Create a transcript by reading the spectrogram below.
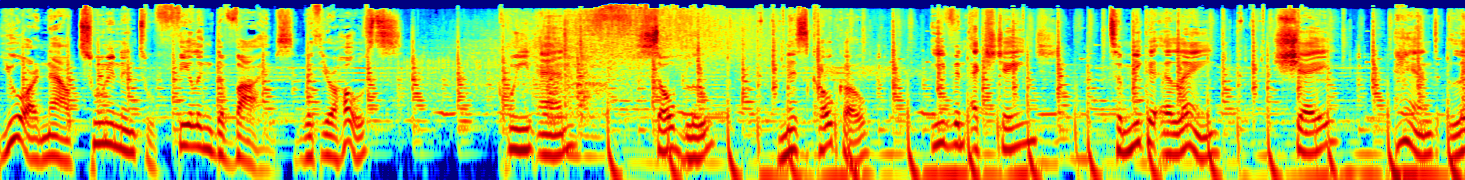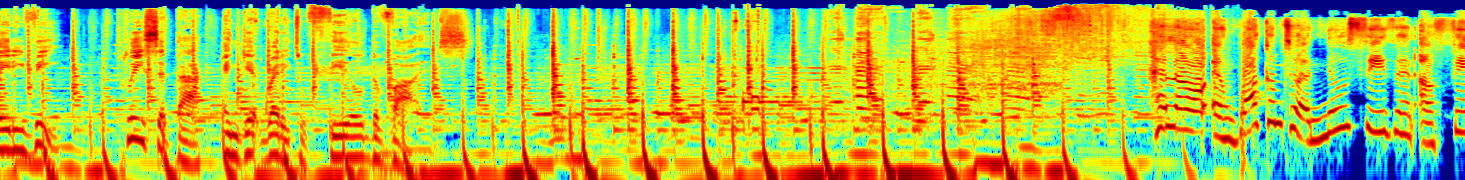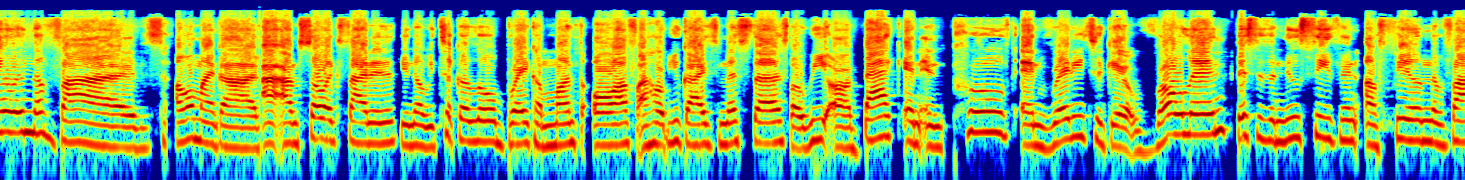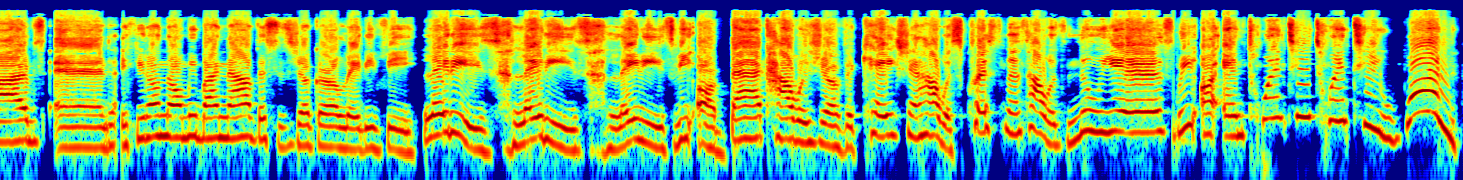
You are now tuning into Feeling the Vibes with your hosts, Queen Anne, So Blue, Miss Coco, Even Exchange, Tamika Elaine, Shay, and Lady V. Please sit back and get ready to feel the vibes. Welcome to a new season of Feeling the Vibes. Oh my God. I- am so excited. You know, we took a little break, a month off. I hope you guys missed us, but we are back and improved and ready to get rolling. This is a new season of Feeling the Vibes. And if you don't know me by now, this is your girl, Lady V. Ladies, ladies, ladies, we are back. How was your vacation? How was Christmas? How was New Year's? We are in 2021.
